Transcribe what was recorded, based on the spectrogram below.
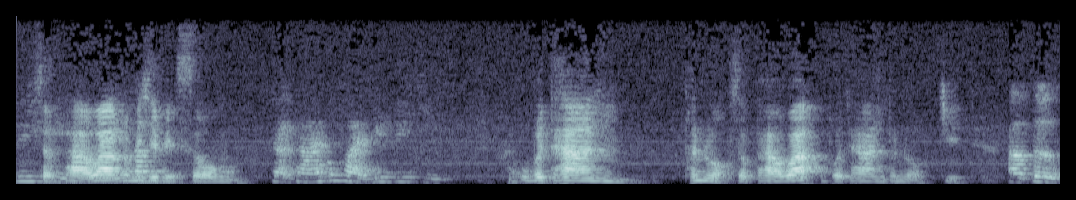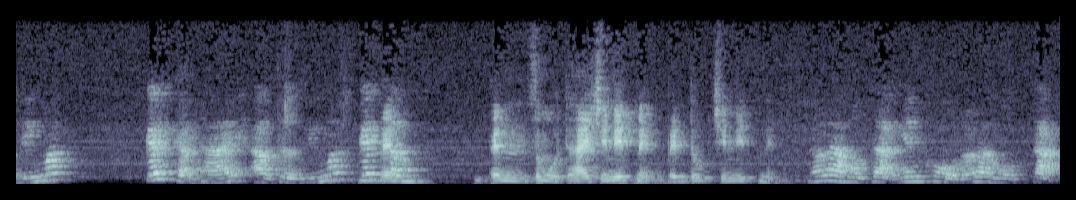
duy ส trì ภาวะ cái ก็ไม่ใช่ tâm. ไปทรง trạng thái không phải đi duy trì อุปทานผนวกสภาวะ อุปทานผนวกจิต ảo tưởng dính mắc kết trạng thái ảo tưởng dính mắc มัน kết เป็น tâm เป็นสมุทัยชนิดหนึ่ง เป็นทุกข์ชนิดหนึ่ง nó là một dạng nhân khổ nó là một dạng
